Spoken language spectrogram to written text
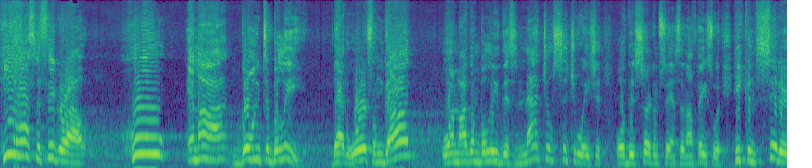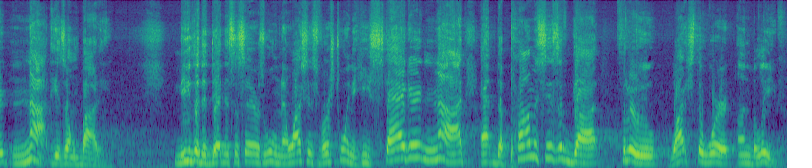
He has to figure out who am I going to believe? That word from God? Or am I going to believe this natural situation or this circumstance that I'm faced with? He considered not his own body, neither the deadness of Sarah's womb. Now, watch this, verse 20. He staggered not at the promises of God through, watch the word, unbelief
